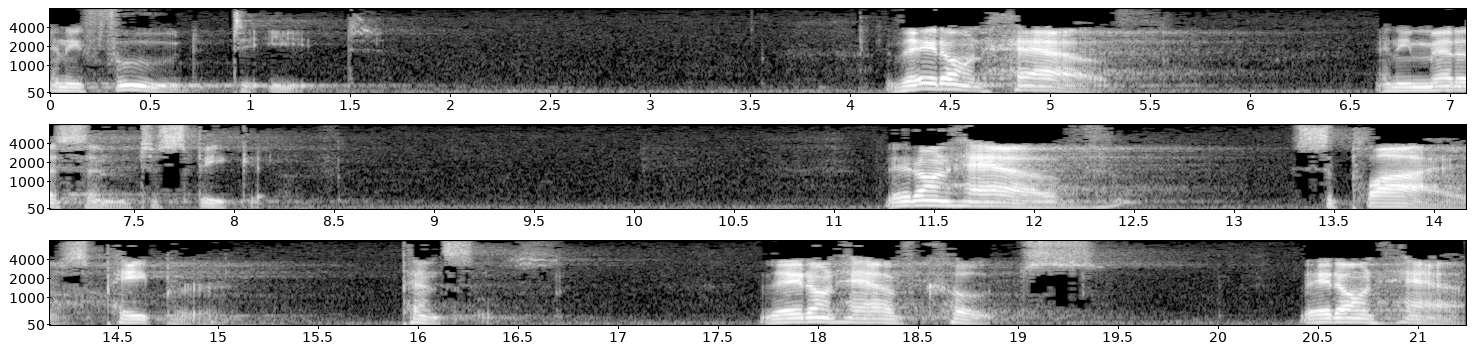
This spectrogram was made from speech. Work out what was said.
any food to eat. They don't have any medicine to speak of. They don't have supplies, paper, pencils. They don't have coats. They don't have.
